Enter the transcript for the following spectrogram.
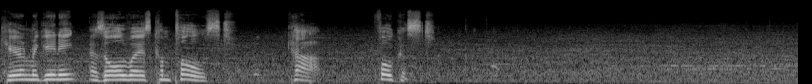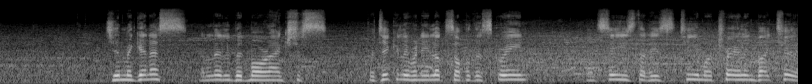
Kieran McGeeney, as always, composed, calm, focused. Jim McGuinness a little bit more anxious, particularly when he looks up at the screen and sees that his team are trailing by two.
